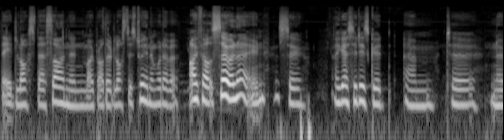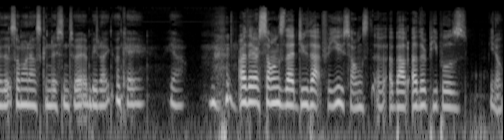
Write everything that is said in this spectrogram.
they'd lost their son and my brother had lost his twin and whatever i felt so alone so i guess it is good um to know that someone else can listen to it and be like okay yeah Are there songs that do that for you? Songs about other people's, you know,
